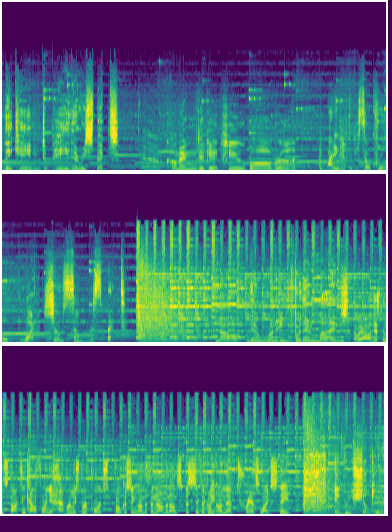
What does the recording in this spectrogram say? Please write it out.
They came to pay their respects. They're coming to get you, Barbara. Why do you have to be so cruel? What? Show some respect. Now they're running for their lives. A biologist in Stockton, California have released reports focusing on the phenomenon, specifically on that trance-like state. Every shelter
